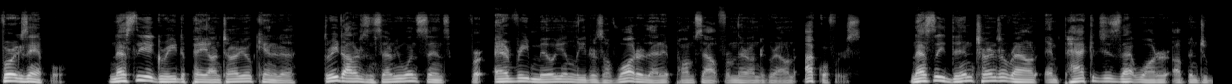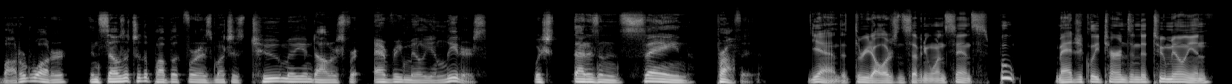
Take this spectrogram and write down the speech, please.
For example, Nestle agreed to pay Ontario, Canada $3.71 for every million liters of water that it pumps out from their underground aquifers. Nestle then turns around and packages that water up into bottled water and sells it to the public for as much as $2 million for every million liters, which that is an insane profit. Yeah, the $3.71, boop, magically turns into 2 million.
